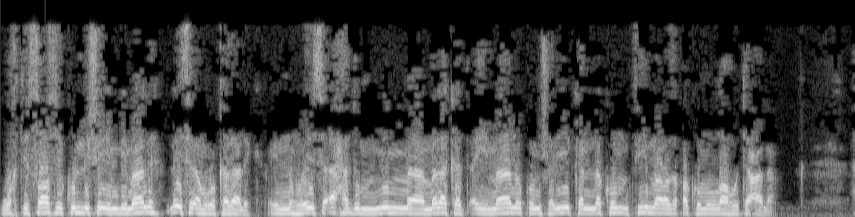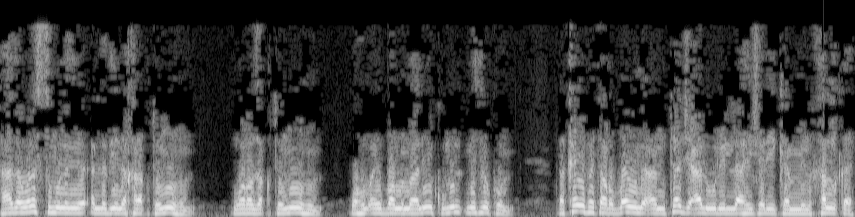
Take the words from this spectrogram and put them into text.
واختصاص كل شيء بماله ليس الأمر كذلك. إنه ليس أحد مما ملكت أيمانكم شريكا لكم فيما رزقكم الله تعالى. هذا ولستم الذين خلقتموهم ورزقتموهم وهم أيضا مماليكم مثلكم. فكيف ترضون أن تجعلوا لله شريكا من خلقه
